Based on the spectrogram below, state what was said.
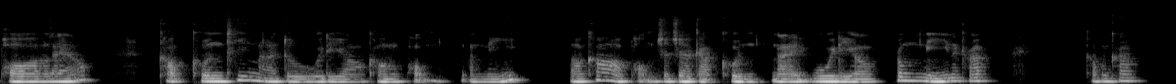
พอแล้ว ขอบคุณที่มาดูวิดีโอของผมวันนี้ แล้วก็ผมจะเจอกับคุณในวิดีโอพรุ่งนี้นะครับ ขอบคุณครับ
